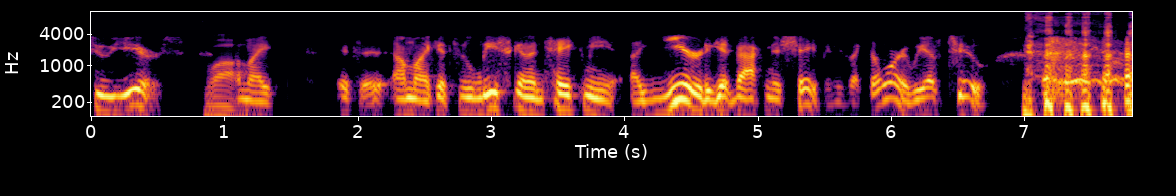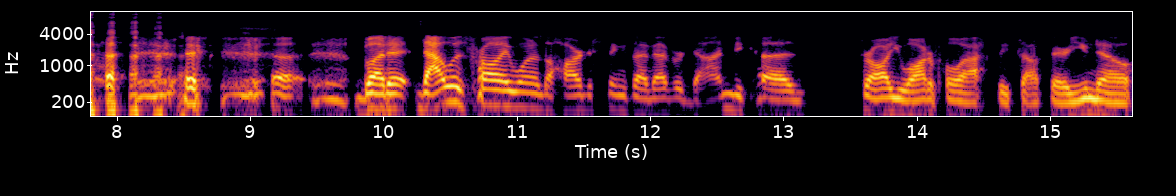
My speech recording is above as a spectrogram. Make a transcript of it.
two years. Wow. I'm like, it's I'm like, it's at least going to take me a year to get back into shape. And he's like, don't worry, we have two. uh, but it, that was probably one of the hardest things I've ever done because for all you water polo athletes out there, you know,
